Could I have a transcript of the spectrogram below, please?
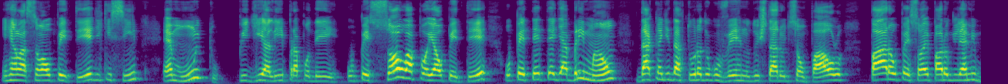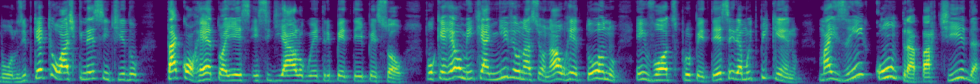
em relação ao PT de que sim, é muito pedir ali para poder o PSOL apoiar o PT, o PT ter de abrir mão da candidatura do governo do estado de São Paulo para o pessoal e para o Guilherme Boulos. E por que, que eu acho que nesse sentido Tá correto aí esse, esse, diálogo entre PT e PSOL? Porque realmente a nível nacional o retorno em votos para o PT seria muito pequeno. Mas em contrapartida,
